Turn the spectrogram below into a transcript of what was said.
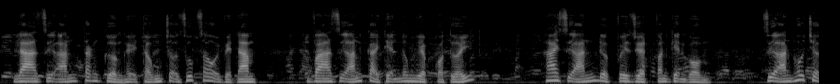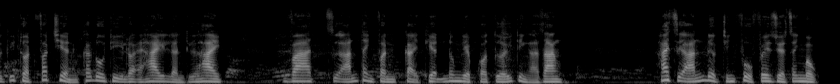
là dự án tăng cường hệ thống trợ giúp xã hội Việt Nam và dự án cải thiện nông nghiệp có tưới. Hai dự án được phê duyệt văn kiện gồm dự án hỗ trợ kỹ thuật phát triển các đô thị loại 2 lần thứ hai và dự án thành phần cải thiện nông nghiệp có tưới tỉnh Hà Giang. Hai dự án được chính phủ phê duyệt danh mục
